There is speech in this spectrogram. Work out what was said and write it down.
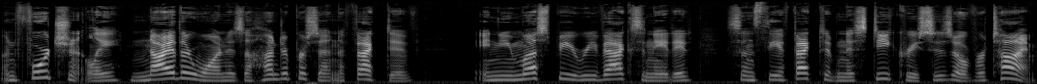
Unfortunately, neither one is 100% effective, and you must be revaccinated since the effectiveness decreases over time.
